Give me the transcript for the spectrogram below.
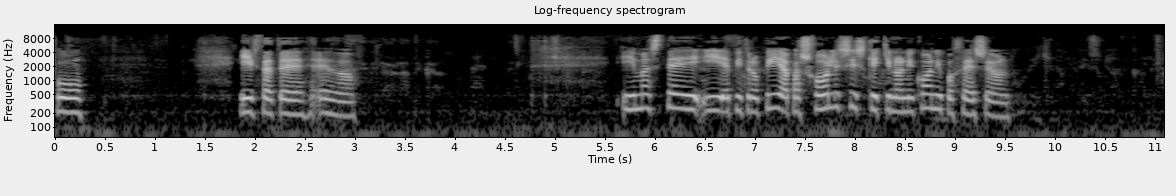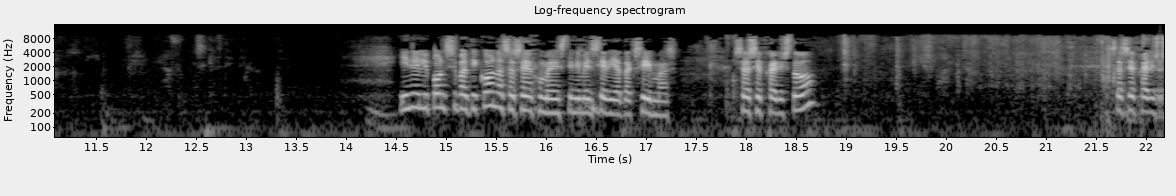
που ήρθατε εδώ. Είμαστε η Επιτροπή Απασχόλησης και Κοινωνικών Υποθέσεων. Είναι λοιπόν σημαντικό να σας έχουμε στην ημερήσια διαταξή μας. Σας ευχαριστώ. Σας ευχαριστώ.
